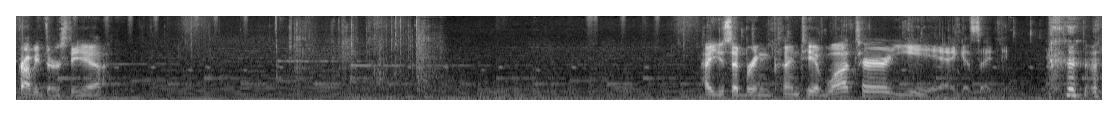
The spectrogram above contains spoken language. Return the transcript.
Probably thirsty, yeah. How you said bring plenty of water? Yeah, I guess I did.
